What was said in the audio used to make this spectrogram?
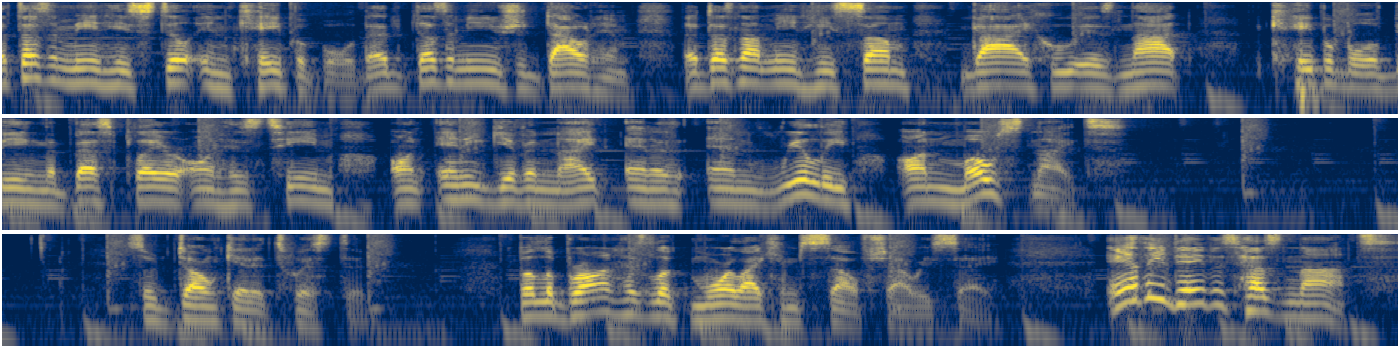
That doesn't mean he's still incapable. That doesn't mean you should doubt him. That does not mean he's some guy who is not capable of being the best player on his team on any given night and and really on most nights. So don't get it twisted. But LeBron has looked more like himself, shall we say. Anthony Davis has not.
